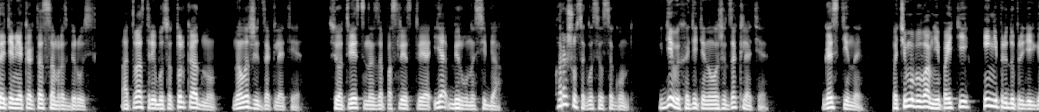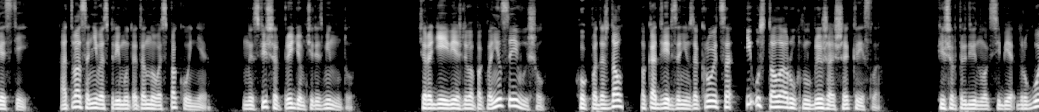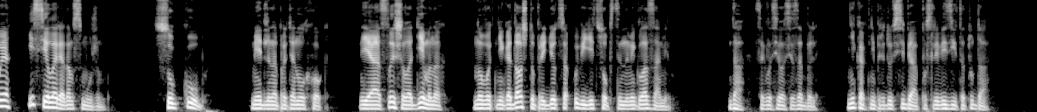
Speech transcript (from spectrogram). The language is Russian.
С этим я как-то сам разберусь. От вас требуется только одно – наложить заклятие. Всю ответственность за последствия я беру на себя». «Хорошо», – согласился Гонд. «Где вы хотите наложить заклятие?» «Гостиной. Почему бы вам не пойти и не предупредить гостей? От вас они воспримут эту новость спокойнее. Мы с Фишер придем через минуту». Чародей вежливо поклонился и вышел. Хок подождал, пока дверь за ним закроется, и устало рухнул в ближайшее кресло. Фишер придвинула к себе другое и села рядом с мужем. «Суккуб!» – медленно протянул Хок. «Я слышал о демонах, но вот не гадал, что придется увидеть собственными глазами». «Да», – согласилась Изабель. «Никак не приду в себя после визита туда.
